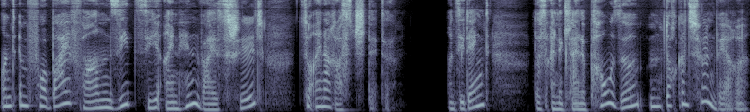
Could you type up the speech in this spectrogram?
Und im Vorbeifahren sieht sie ein Hinweisschild zu einer Raststätte. Und sie denkt, dass eine kleine Pause hm, doch ganz schön wäre.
